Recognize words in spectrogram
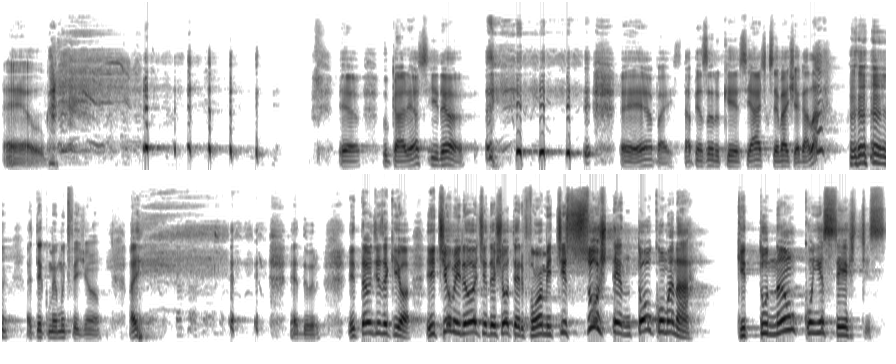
É, o cara... é, o cara é assim, né? É, rapaz. Está pensando o quê? Você acha que você vai chegar lá? Vai ter que comer muito feijão. Aí. É duro. Então diz aqui, ó, e te humilhou, te deixou ter fome, te sustentou com maná, que tu não conhecestes,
